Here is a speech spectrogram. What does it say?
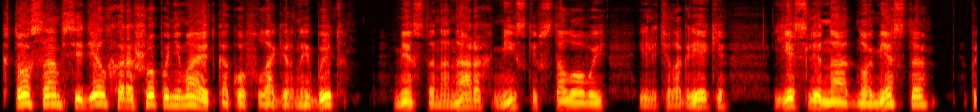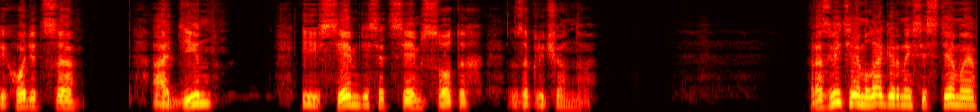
Кто сам сидел, хорошо понимает, каков лагерный быт, место на нарах, миски в столовой или телогрейке, если на одно место приходится один и 77 сотых заключенного. Развитием лагерной системы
